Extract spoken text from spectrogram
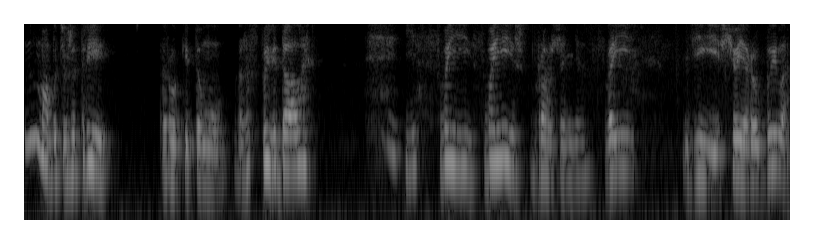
ну, мабуть, уже три роки тому розповідала я свої, свої ж враження, свої дії, що я робила.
